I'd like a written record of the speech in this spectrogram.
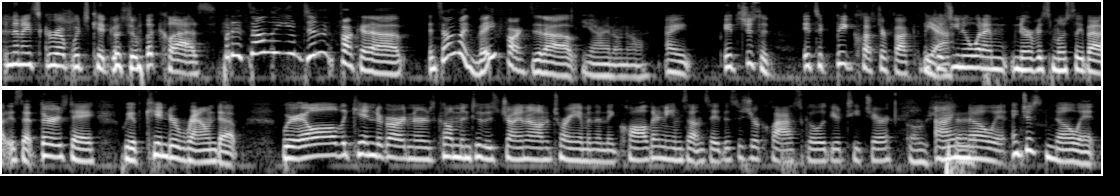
And then I screw up which kid goes to what class. But it sounds like you didn't fuck it up. It sounds like they fucked it up. Yeah, I don't know. I it's just a it's a big clusterfuck because Yeah. you know what I'm nervous mostly about is that Thursday we have Kinder Roundup where all the kindergartners come into this giant auditorium and then they call their names out and say, "This is your class. Go with your teacher." Oh, shit! I know it. I just know it.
